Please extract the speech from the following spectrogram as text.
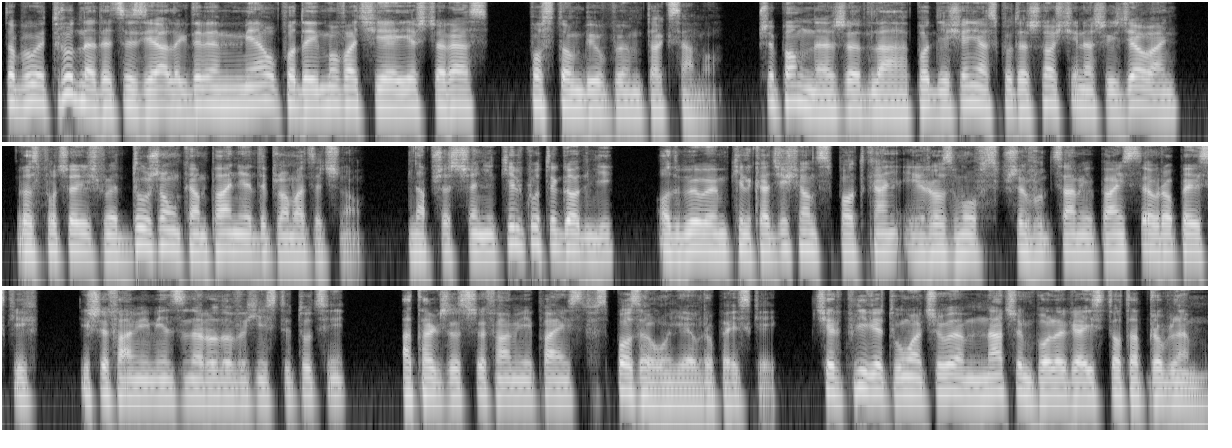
To były trudne decyzje, ale gdybym miał podejmować je jeszcze raz, postąpiłbym tak samo. Przypomnę, że dla podniesienia skuteczności naszych działań rozpoczęliśmy dużą kampanię dyplomatyczną. Na przestrzeni kilku tygodni odbyłem kilkadziesiąt spotkań i rozmów z przywódcami państw europejskich i szefami międzynarodowych instytucji, a także z szefami państw spoza Unii Europejskiej. Cierpliwie tłumaczyłem, na czym polega istota problemu,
